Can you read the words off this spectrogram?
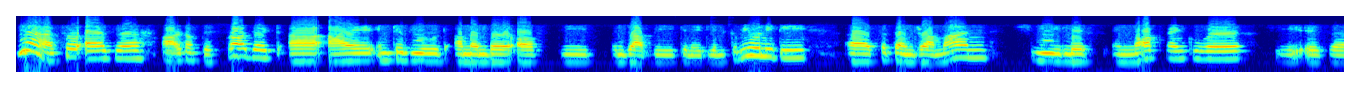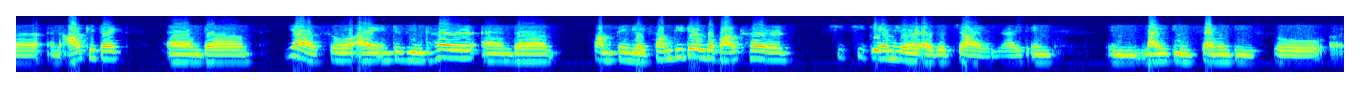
Yeah, so as a part of this project, uh, I interviewed a member of the Punjabi Canadian community, uh, Satendra Man. She lives in North Vancouver. She is uh, an architect, and uh, yeah, so I interviewed her and uh, something like some details about her. She she came here as a child, right in in 1970s. So uh,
